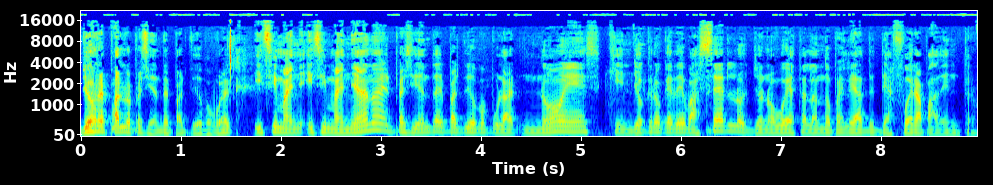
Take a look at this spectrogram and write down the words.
Yo respaldo al presidente del Partido Popular. Y si, y si mañana el presidente del Partido Popular no es quien yo creo que deba hacerlo, yo no voy a estar dando peleas desde afuera para adentro.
